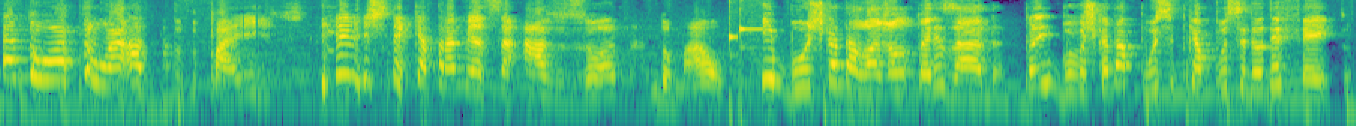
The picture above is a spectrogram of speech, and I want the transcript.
é do outro lado do país. E eles têm que atravessar a zona do mal em busca da loja autorizada. Em busca busca da Pussy porque a Pussy deu defeito.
